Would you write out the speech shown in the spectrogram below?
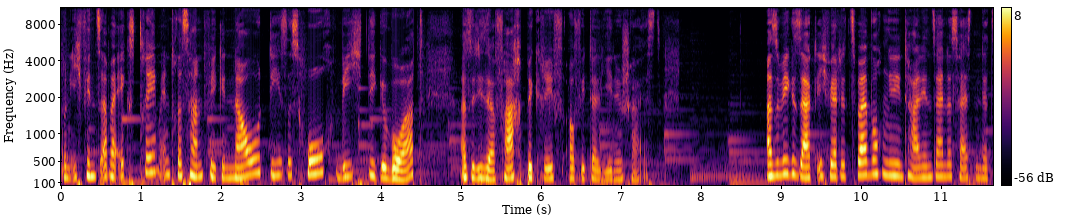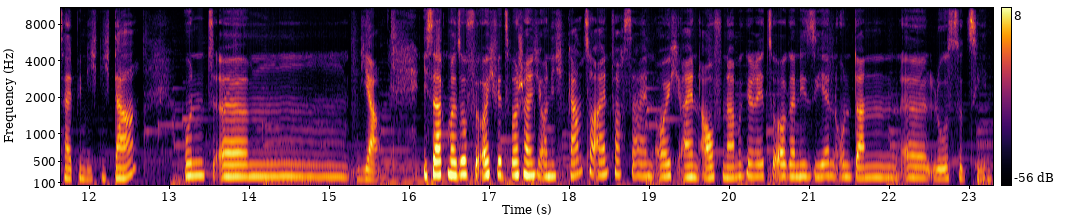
Und ich finde es aber extrem interessant, wie genau dieses hochwichtige Wort, also dieser Fachbegriff auf Italienisch heißt. Also wie gesagt, ich werde zwei Wochen in Italien sein, das heißt, in der Zeit bin ich nicht da. Und ähm, ja, ich sag mal so, für euch wird es wahrscheinlich auch nicht ganz so einfach sein, euch ein Aufnahmegerät zu organisieren und dann äh, loszuziehen.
